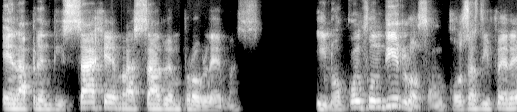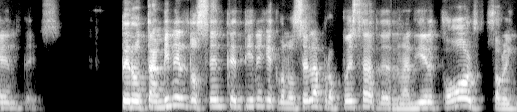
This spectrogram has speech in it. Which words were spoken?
el aprendizaje basado en problemas. Y no confundirlos, son cosas diferentes pero también el docente tiene que conocer la propuesta de Daniel Cole sobre,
